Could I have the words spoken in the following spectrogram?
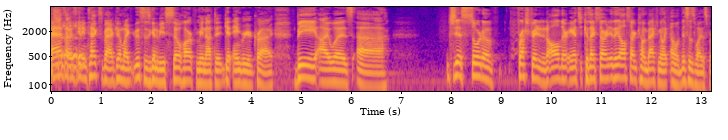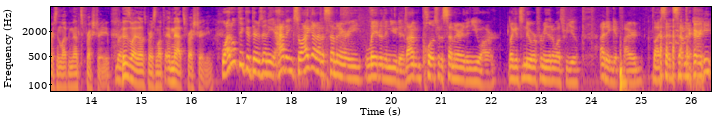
as I was getting texts back. I'm like, this is going to be so hard for me not to get angry or cry. B, I was, uh, just sort of frustrated at all their answers because I started they all started coming back to me like oh this is why this person left and that's frustrating Right. this is why this person left and that's frustrating Well, I don't think that there's any having. So I got out of seminary later than you did. I'm closer to seminary than you are. Like it's newer for me than it was for you. I didn't get fired by said seminary.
